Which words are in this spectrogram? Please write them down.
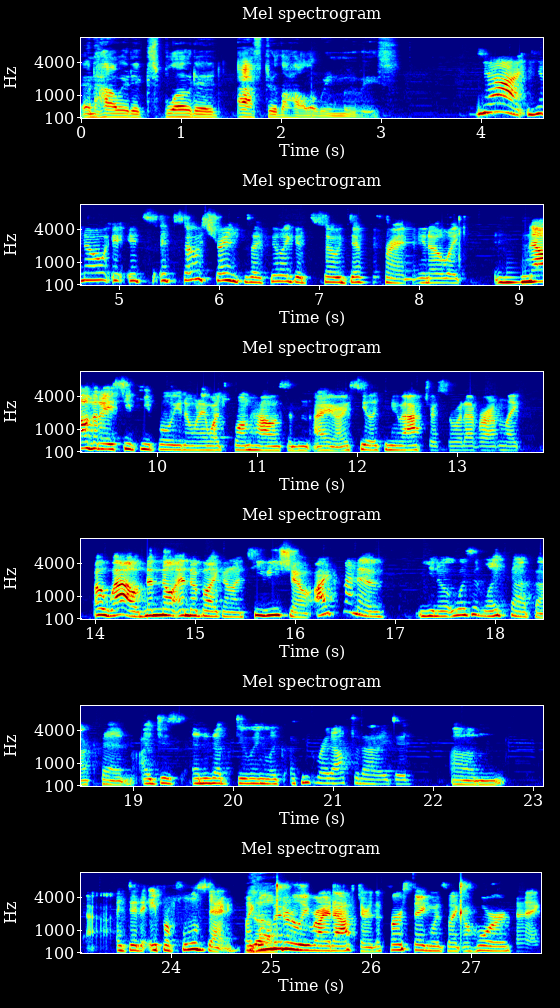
and how it exploded after the Halloween movies. Yeah, you know, it, it's it's so strange because I feel like it's so different. You know, like now that I see people, you know, when I watch Blumhouse and I, I see like a new actress or whatever, I'm like, oh wow, then they'll end up like on a TV show. I kind of, you know, it wasn't like that back then. I just ended up doing like I think right after that I did um I did April Fool's Day, like yeah. literally right after. The first thing was like a horror thing.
